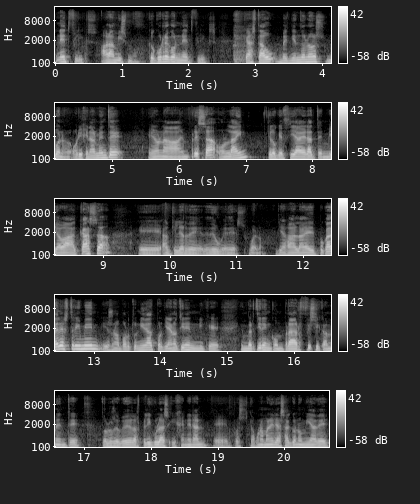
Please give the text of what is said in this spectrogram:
Netflix ahora mismo. ¿Qué ocurre con Netflix? Que ha estado vendiéndonos, bueno, originalmente era una empresa online que lo que hacía era te enviaba a casa eh, alquiler de, DVDs. Bueno, llega la época del streaming y es una oportunidad porque ya no tienen ni que invertir en comprar físicamente todos los DVDs, las películas y generan, eh, pues de alguna manera, esa economía de,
